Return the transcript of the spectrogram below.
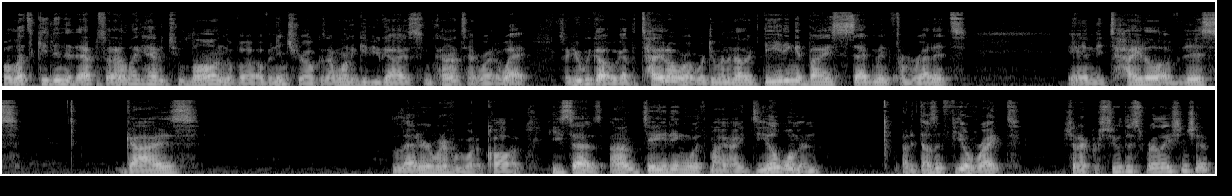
But let's get into the episode. I don't like having too long of, a, of an intro because I want to give you guys some content right away. So here we go. We got the title. We're, we're doing another dating advice segment from Reddit. And the title of this guy's letter, whatever we want to call it, he says, I'm dating with my ideal woman but it doesn't feel right. Should I pursue this relationship?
